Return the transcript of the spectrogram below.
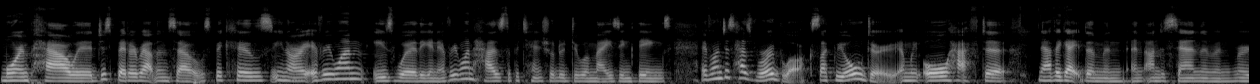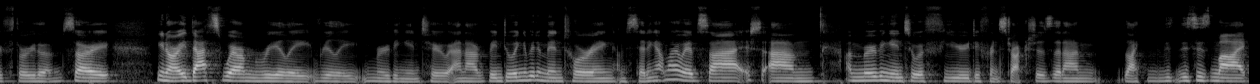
more empowered, just better about themselves because, you know, everyone is worthy and everyone has the potential to do amazing things. Everyone just has roadblocks, like we all do, and we all have to navigate them and, and understand them and move through them. So, you know, that's where I'm really, really moving into. And I've been doing a bit of mentoring. I'm setting up my website. Um, I'm moving into a few different structures that I'm like, this is my,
